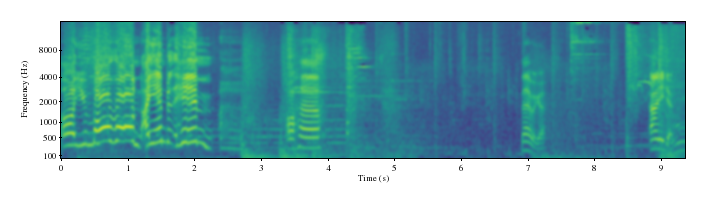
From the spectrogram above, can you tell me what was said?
Oh, you moron! I aimed at him! Or oh, her. There we go. And you're dead.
